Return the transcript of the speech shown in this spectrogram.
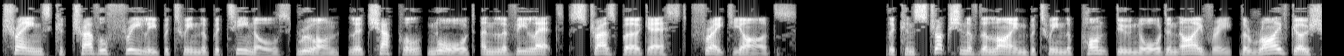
trains could travel freely between the Batignolles Rouen, La Chapelle Nord and La Villette Strasbourg Est freight yards. The construction of the line between the Pont du Nord and Ivry the Rive Gauche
